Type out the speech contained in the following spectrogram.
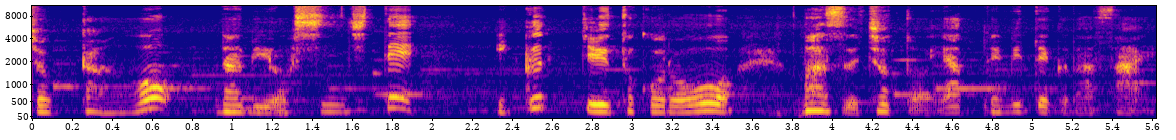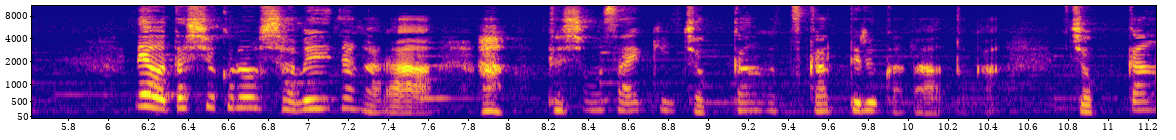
直感をナビを信じていくっていうところをまずちょっとやってみてください。で私これを喋りながらあ私も最近直感を使ってるかなとか直感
